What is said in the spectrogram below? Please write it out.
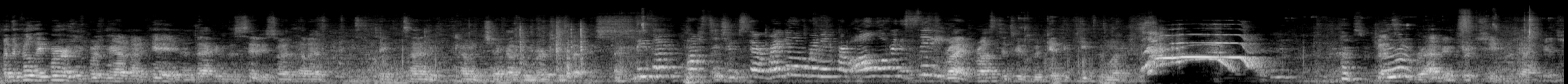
But the filthy Persians pushed me out of my cave and back into the city, so I thought I'd take the time to come and check out the merchandise. These aren't prostitutes. They're regular women from all over the city. Right, prostitutes would get to keep the money. Expensive wrapping for a cheap package.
